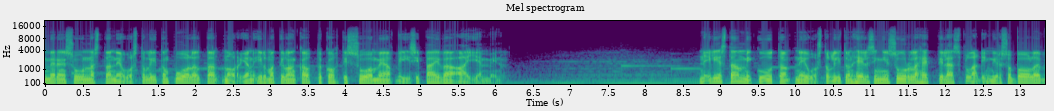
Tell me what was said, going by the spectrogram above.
meren suunnasta Neuvostoliiton puolelta Norjan ilmatilan kautta kohti Suomea viisi päivää aiemmin. 4. tammikuuta Neuvostoliiton Helsingin suurlähettiläs Vladimir Sobolev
